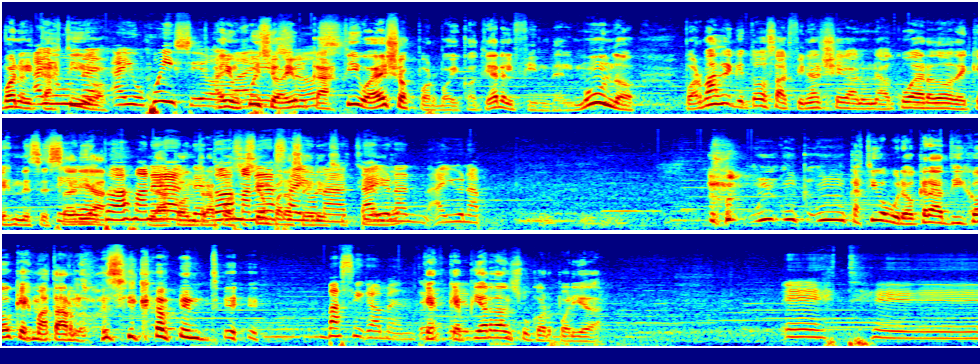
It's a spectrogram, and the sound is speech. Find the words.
bueno, el Hay castigo. eh, hay un juicio. Hay un juicio, hay un castigo a ellos por boicotear el fin del mundo. Por más de que todos al final llegan a un acuerdo de que es Sí, necesaria de todas maneras, la de todas contraposición para hay seguir una, hay una, hay una Un, un- un castigo burocrático que es matarlo, básicamente. básicamente. que, pierdan su corporeidad. Este.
